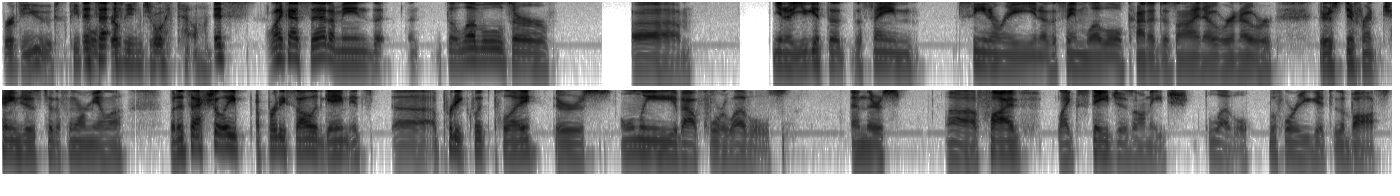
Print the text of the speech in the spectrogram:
reviewed. People It's a- really enjoyed that one. It's like I said. I mean the the levels are, um, you know, you get the the same scenery, you know, the same level kind of design over and over. There's different changes to the formula, but it's actually a pretty solid game. It's uh, a pretty quick play. There's only about four levels, and there's uh, five like stages on each level before you get to the boss.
